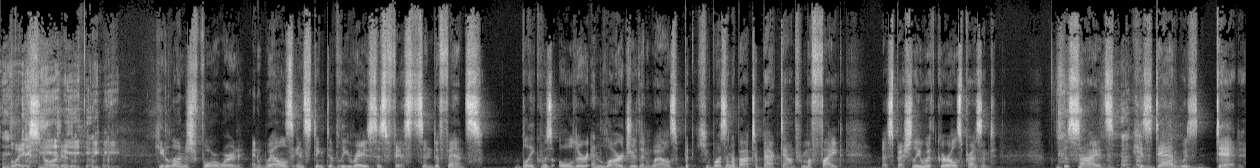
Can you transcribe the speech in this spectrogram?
Blake snorted. he lunged forward, and Wells instinctively raised his fists in defense. Blake was older and larger than Wells, but he wasn't about to back down from a fight, especially with girls present. Besides, his dad was dead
